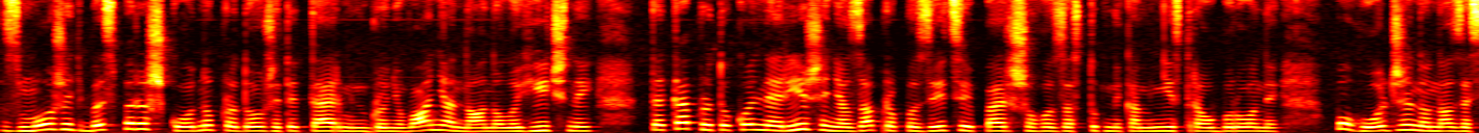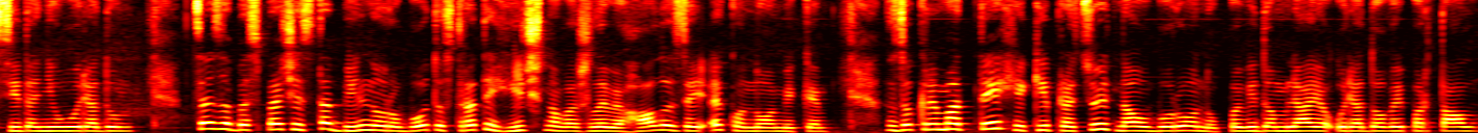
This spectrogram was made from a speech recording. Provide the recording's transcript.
зможуть безперешкодно продовжити термін бронювання на аналогічний. Таке протокольне рішення за пропозицією першого заступника міністра оборони погоджено на засіданні уряду. Це забезпечить стабільну роботу стратегічно важливих галузей економіки, зокрема тих, які працюють на оборону, повідомляє урядовий портал.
